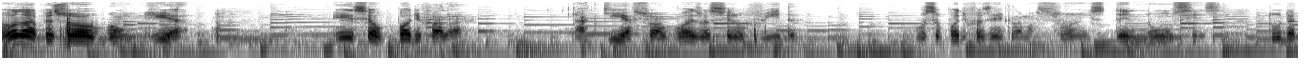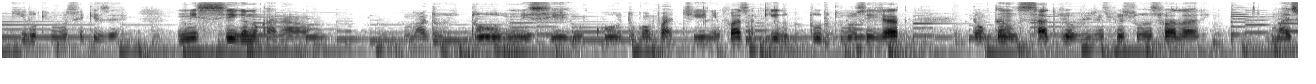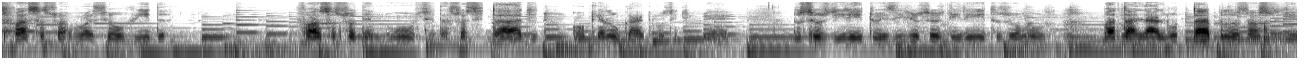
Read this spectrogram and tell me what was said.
Olá pessoal, bom dia. Esse é o Pode Falar. Aqui a sua voz vai ser ouvida. Você pode fazer reclamações, denúncias, tudo aquilo que você quiser. Me siga no canal, lá do YouTube, me siga, curta, compartilhem, faça aquilo tudo que vocês já estão cansados de ouvir as pessoas falarem. Mas faça sua voz ser ouvida Faça sua denúncia da sua cidade, de qualquer lugar que você tiver, dos seus direitos, exija os seus direitos, vamos batalhar, lutar pelos nossos direitos.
